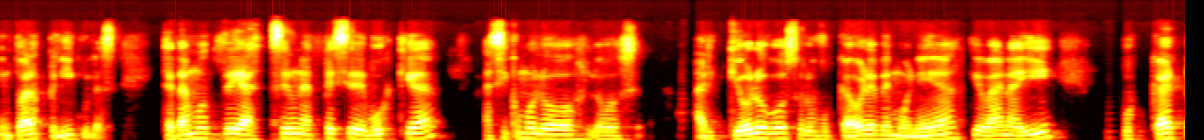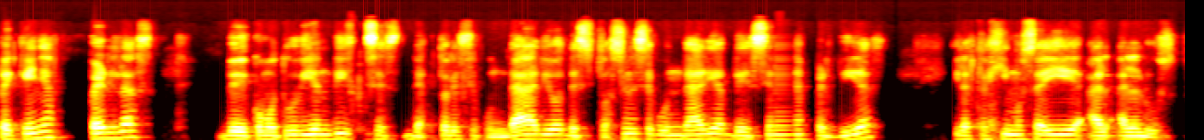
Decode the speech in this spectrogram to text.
en, todas las películas? Tratamos de hacer una especie de búsqueda, así como los, los arqueólogos o los buscadores de monedas que van ahí, buscar pequeñas perlas de, como tú bien dices, de actores secundarios, de situaciones secundarias, de escenas perdidas, y las trajimos ahí a, la luz.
